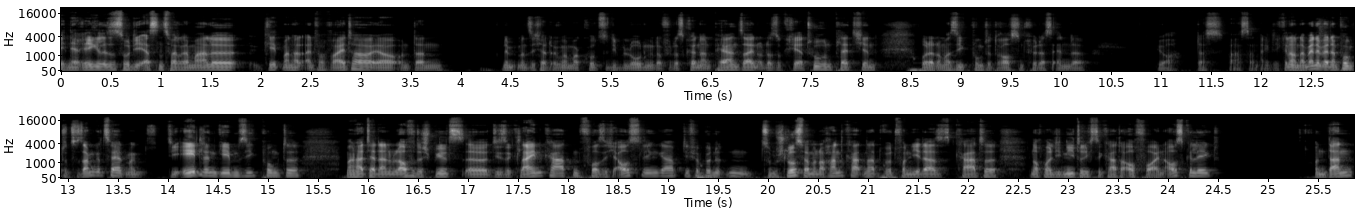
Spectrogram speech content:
in der Regel ist es so, die ersten zwei, drei Male geht man halt einfach weiter, ja, und dann nimmt man sich halt irgendwann mal kurz so die Belohnung dafür. Das können dann Perlen sein oder so Kreaturenplättchen oder nochmal Siegpunkte draußen für das Ende. Ja, das war's dann eigentlich. Genau, und am Ende werden dann Punkte zusammengezählt. Man, die Edlen geben Siegpunkte. Man hat ja dann im Laufe des Spiels äh, diese kleinen Karten vor sich auslegen gehabt, die Verbündeten. Zum Schluss, wenn man noch Handkarten hat, wird von jeder Karte nochmal die niedrigste Karte auch vor einen ausgelegt. Und dann,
